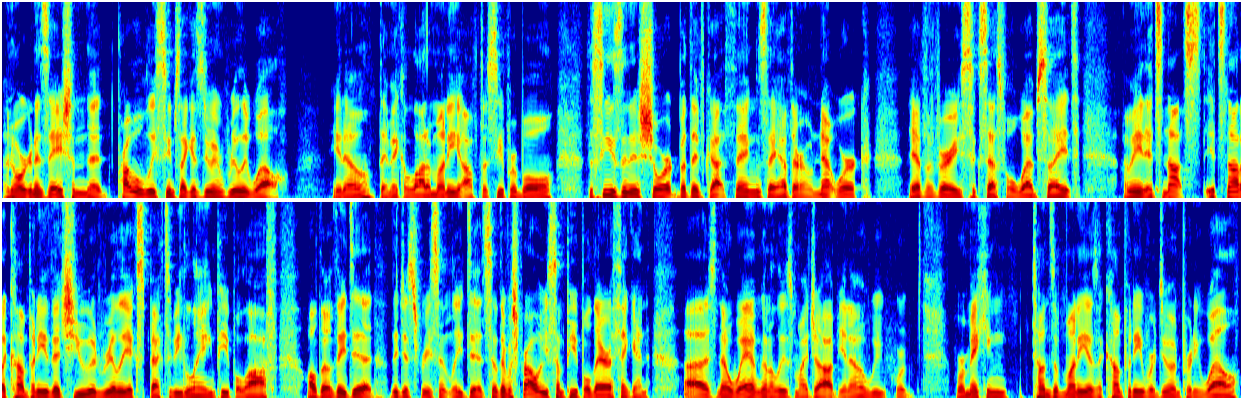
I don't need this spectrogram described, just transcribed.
an organization that probably seems like it's doing really well. You know, they make a lot of money off the Super Bowl. The season is short, but they've got things. They have their own network. They have a very successful website. I mean, it's not it's not a company that you would really expect to be laying people off, although they did. They just recently did. So there was probably some people there thinking, oh, "There's no way I'm going to lose my job." You know, we we're we're making tons of money as a company. We're doing pretty well,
